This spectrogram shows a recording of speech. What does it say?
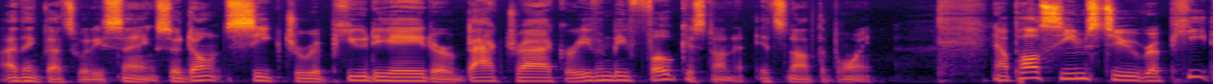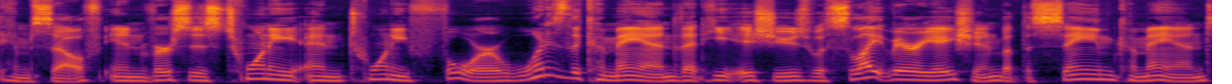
I think that's what he's saying. So don't seek to repudiate or backtrack or even be focused on it. It's not the point. Now, Paul seems to repeat himself in verses 20 and 24. What is the command that he issues with slight variation, but the same command?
